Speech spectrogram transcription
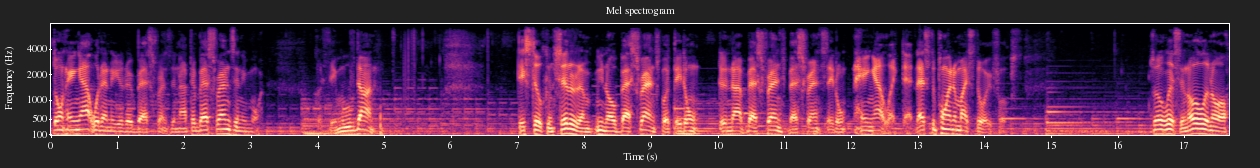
Don't hang out with any of their best friends. They're not their best friends anymore because they moved on. They still consider them, you know, best friends, but they don't. They're not best friends. Best friends. They don't hang out like that. That's the point of my story, folks. So listen, all in all,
